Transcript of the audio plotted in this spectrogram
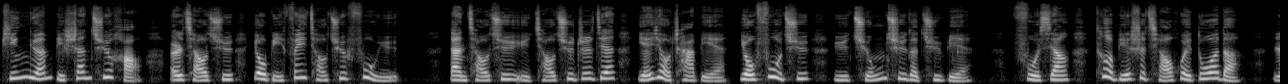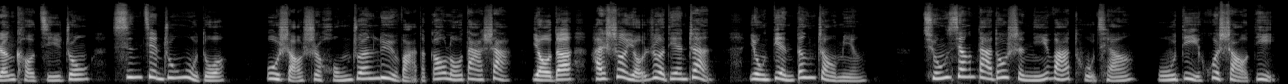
平原比山区好，而桥区又比非桥区富裕。但桥区与桥区之间也有差别，有富区与穷区的区别。富乡，特别是桥会多的，人口集中，新建筑物多，不少是红砖绿瓦的高楼大厦，有的还设有热电站，用电灯照明。穷乡大都是泥瓦土墙，无地或少地，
